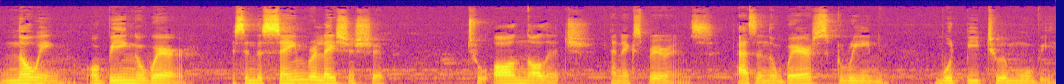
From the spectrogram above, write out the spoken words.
Knowing or being aware is in the same relationship to all knowledge and experience as an aware screen would be to a movie.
